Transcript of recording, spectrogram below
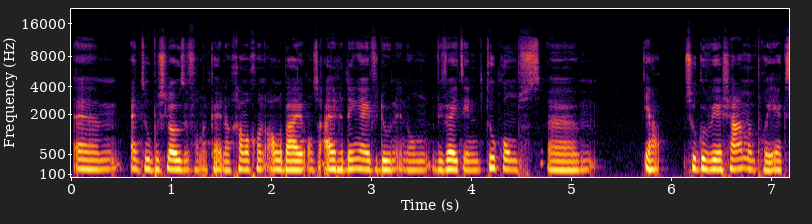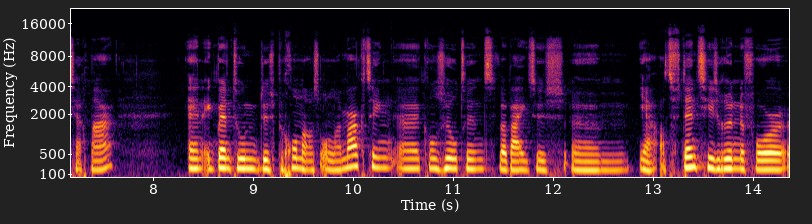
Um, en toen besloten we van oké, dan gaan we gewoon allebei onze eigen dingen even doen. En dan wie weet in de toekomst ja, zoeken we weer samen een project, zeg maar. En ik ben toen dus begonnen als online marketing uh, consultant, waarbij ik dus ja, advertenties runde voor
